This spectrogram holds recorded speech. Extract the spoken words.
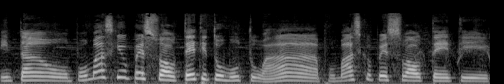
Então, por mais que o pessoal tente tumultuar, por mais que o pessoal tente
